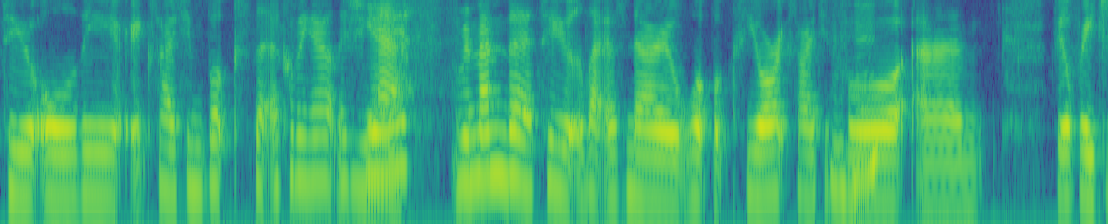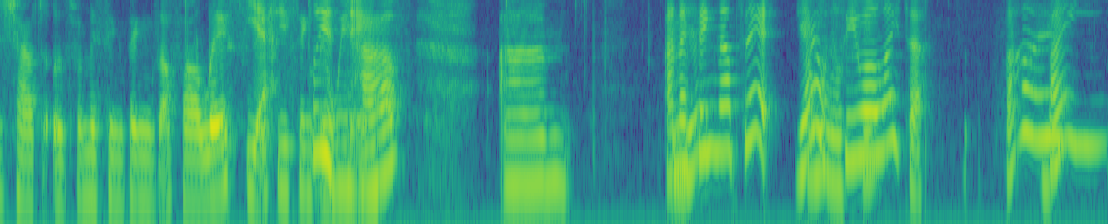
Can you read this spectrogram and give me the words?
to all the exciting books that are coming out this year. Yes. Remember to let us know what books you're excited Mm-hmm. for. Um, feel free to shout at us for missing things off our list Yes, if you think please that we do. have. Um, And I Yeah. think that's it. Yeah, we'll, we'll see you all later. bye. Bye.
